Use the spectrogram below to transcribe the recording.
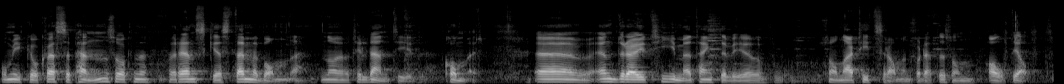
om ikke å kvesse pennen, så renske stemmebåndene når til den tid kommer. Eh, en drøy time tenkte vi. Sånn er tidsrammen for dette, sånn alt i alt.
